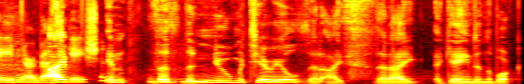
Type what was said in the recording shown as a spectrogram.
aid in their investigation? I, in the the new material that I that I gained in the book,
